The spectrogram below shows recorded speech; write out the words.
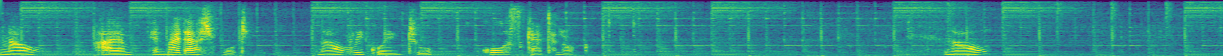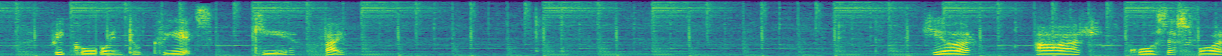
Now I am in my dashboard. Now we're going to course catalog. Now we go into grades K5. Here are courses for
